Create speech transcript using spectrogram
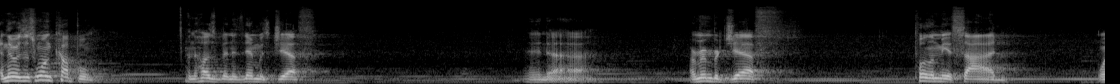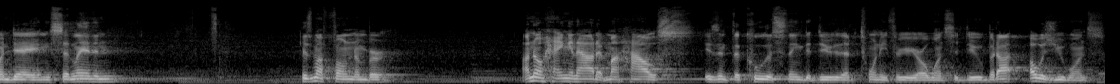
And there was this one couple, and the husband, his name was Jeff. And uh, I remember Jeff pulling me aside one day, and he said, Landon, here's my phone number. I know hanging out at my house isn't the coolest thing to do that a 23 year old wants to do, but I, I was you once.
